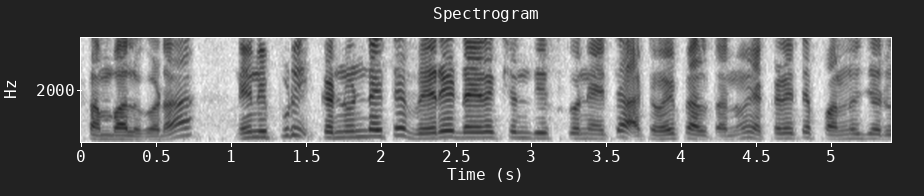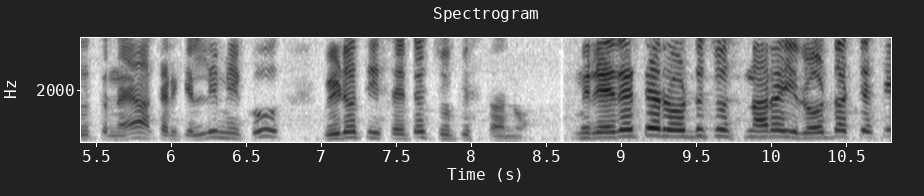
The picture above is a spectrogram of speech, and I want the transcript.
స్తంభాలు కూడా. నేను ఇప్పుడు ఇక్కడ నుండి అయితే వేరే డైరెక్షన్ తీసుకొని అయితే అటువైపు వెళ్తాను. ఎక్కడైతే పనులు జరుగుతున్నాయో అక్కడికి వెళ్ళి మీకు వీడియో తీసి అయితే చూపిస్తాను. మీరు ఏదైతే రోడ్డు చూస్తున్నారో ఈ రోడ్డు వచ్చేసి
